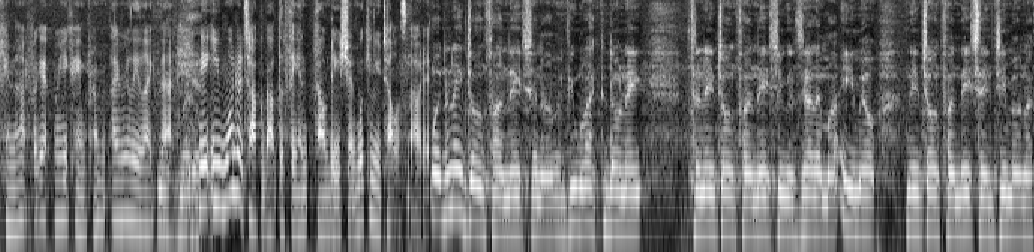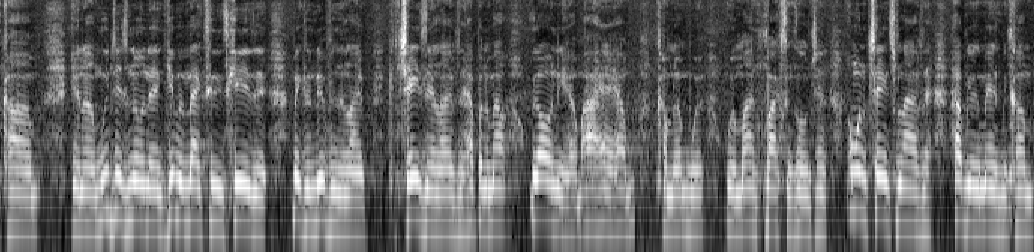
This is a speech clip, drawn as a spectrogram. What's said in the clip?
cannot forget where you came from. I really like that. Mm-hmm. Nate, you wanted to talk about the fan foundation. What can you tell us about it? Well, the Nate Jones Foundation, um, if you would like to donate, to the Nate Jones Foundation. You can send at my email, Nate Jones Foundation at gmail.com. And um, we just know that giving back to these kids and making a difference in life can change their lives and helping them out. We all need help. I had help coming up with, with my boxing coach. And I want to change lives and help young men become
